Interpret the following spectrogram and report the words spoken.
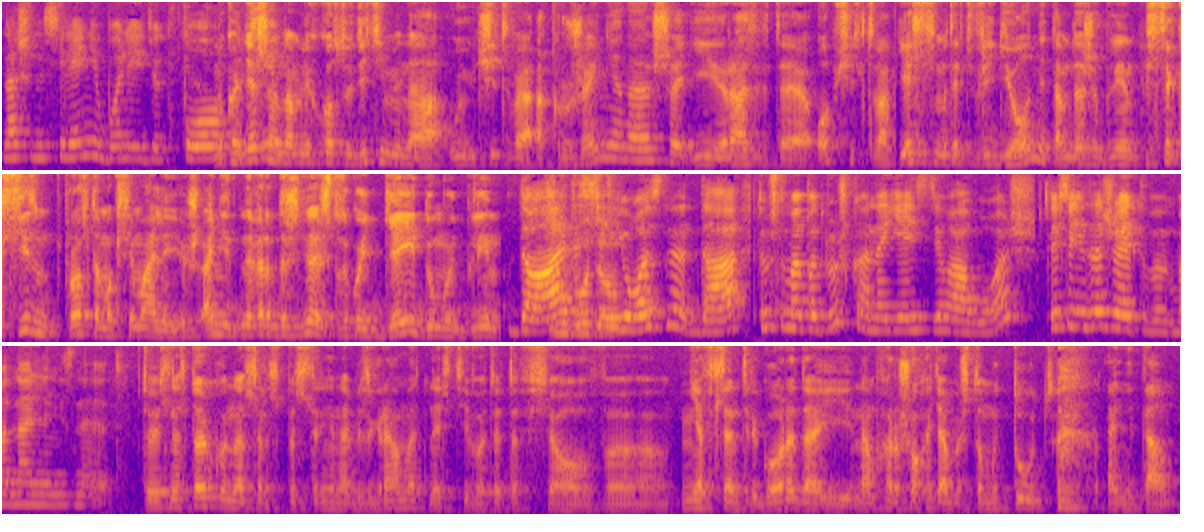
наше население более идет по Ну, конечно, пути- нам легко судить именно учитывая окружение наше и развитое общество. Если смотреть в регионы, там даже, блин, сексизм просто максимальный. Они, наверное, даже не знают, что такое гей, думают, блин, Да, не это буду... серьезно, да. Потому что моя подружка, она ездила в Ош. То есть они даже этого банально не знают. То есть настолько у нас распространена безграмотность, и вот это все в... не в центре города, и нам хорошо хотя бы, что мы тут, а не там.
